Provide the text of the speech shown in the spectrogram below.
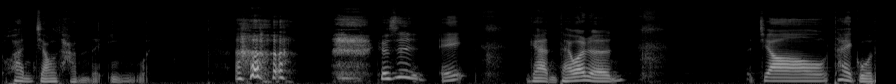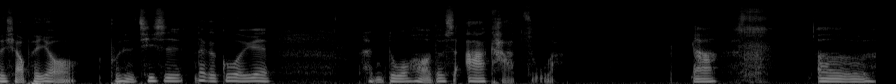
换教他们的英文。可是，哎，你看台湾人教泰国的小朋友，不是？其实那个孤儿院很多哈，都是阿卡族啊。啊，呃，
